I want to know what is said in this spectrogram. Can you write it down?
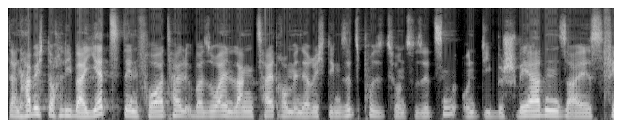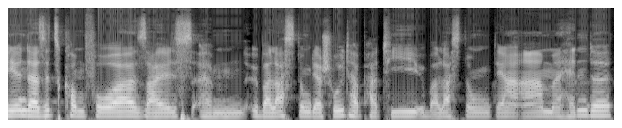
dann habe ich doch lieber jetzt den Vorteil, über so einen langen Zeitraum in der richtigen Sitzposition zu sitzen und die Beschwerden, sei es fehlender Sitzkomfort, sei es ähm, Überlastung der Schulterpartie, Überlastung der Arme, Hände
